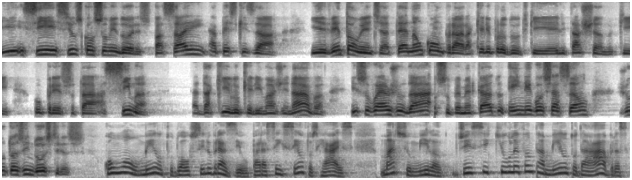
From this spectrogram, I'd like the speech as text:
E se, se os consumidores passarem a pesquisar e, eventualmente, até não comprar aquele produto que ele está achando que o preço está acima daquilo que ele imaginava, isso vai ajudar o supermercado em negociação junto às indústrias. Com o aumento do Auxílio Brasil para 600 reais, Márcio Milan disse que o levantamento da Abras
